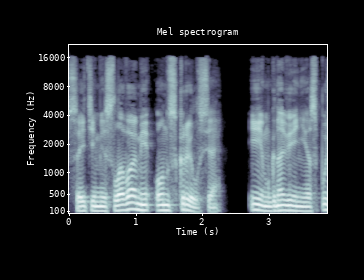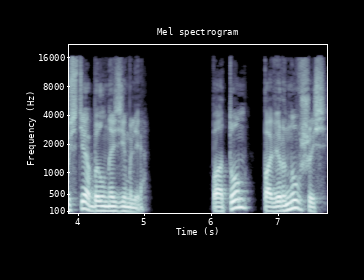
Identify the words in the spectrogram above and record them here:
С этими словами он скрылся, и мгновение спустя был на земле. Потом, повернувшись,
